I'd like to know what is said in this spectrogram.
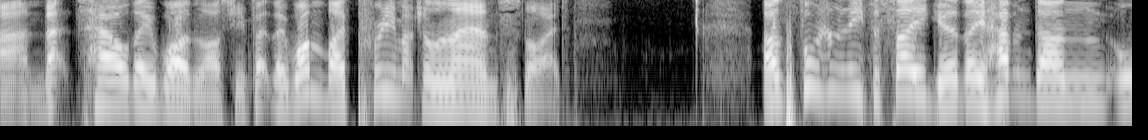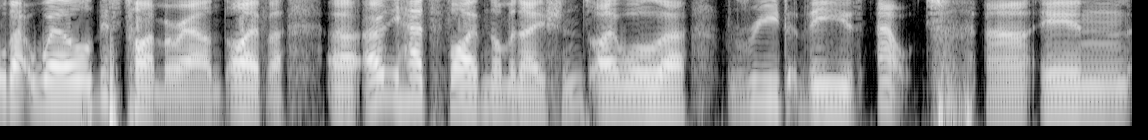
And that's how they won last year. In fact, they won by pretty much a landslide. Unfortunately for Sega, they haven't done all that well this time around either. Uh, only had five nominations. I will uh, read these out uh, in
